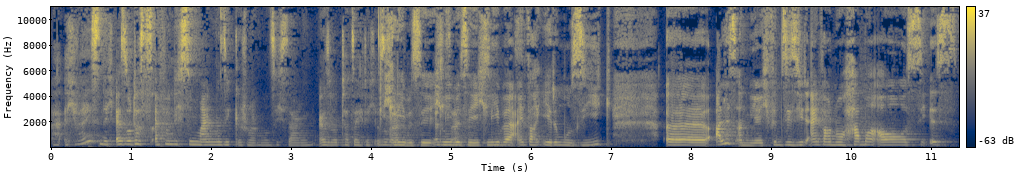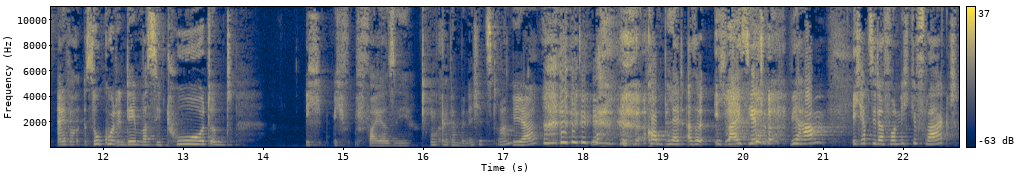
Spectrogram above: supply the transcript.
Ah, Ich weiß nicht. Also das ist einfach nicht so mein Musikgeschmack, muss ich sagen. Also tatsächlich ist es Ich einfach- liebe sie, ich liebe sie, ich liebe meins. einfach ihre Musik. Äh, alles an ihr. Ich finde, sie sieht einfach nur Hammer aus. Sie ist einfach so gut in dem, was sie tut und ich, ich, ich feiere sie. Okay, dann bin ich jetzt dran. Ja? Komplett. Also ich weiß jetzt schon, wir haben, ich habe sie davon nicht gefragt,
